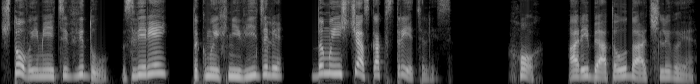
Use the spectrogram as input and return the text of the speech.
Что вы имеете в виду? Зверей? Так мы их не видели. Да мы и сейчас как встретились. Ох, а ребята удачливые.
